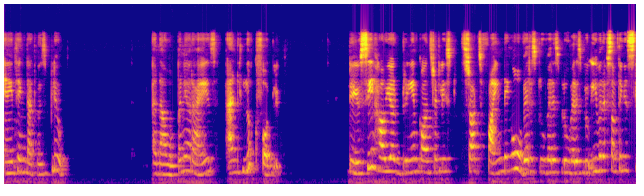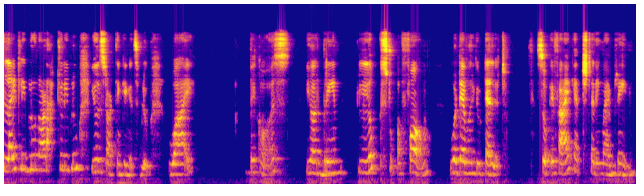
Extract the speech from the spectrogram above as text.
Anything that was blue. And now open your eyes and look for blue. Do you see how your brain constantly st- starts finding, oh, where is blue, where is blue, where is blue? Even if something is slightly blue, not actually blue, you'll start thinking it's blue. Why? Because your brain looks to affirm whatever you tell it. So if I kept telling my brain,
